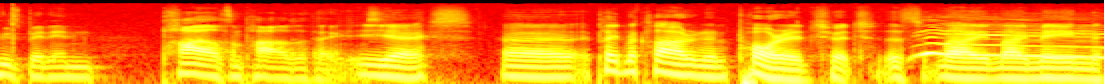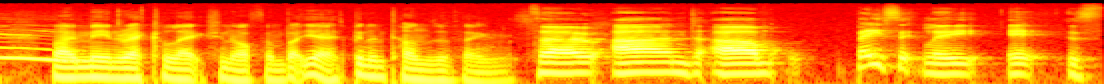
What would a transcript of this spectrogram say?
who's been in piles and piles of things. Yes. Uh, played McLaren and Porridge, which is my, my main my main recollection of him. But yeah, it's been in tons of things. So, and um, basically, it is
